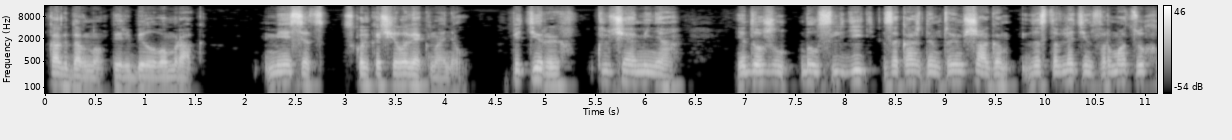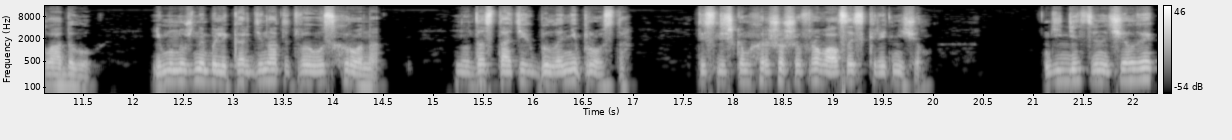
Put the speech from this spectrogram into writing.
Как давно? Перебил его мрак. Месяц. Сколько человек нанял? Пятерых, включая меня. Я должен был следить за каждым твоим шагом и доставлять информацию Хладову. Ему нужны были координаты твоего схрона. Но достать их было непросто. Ты слишком хорошо шифровался и скретничал. Единственный человек,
